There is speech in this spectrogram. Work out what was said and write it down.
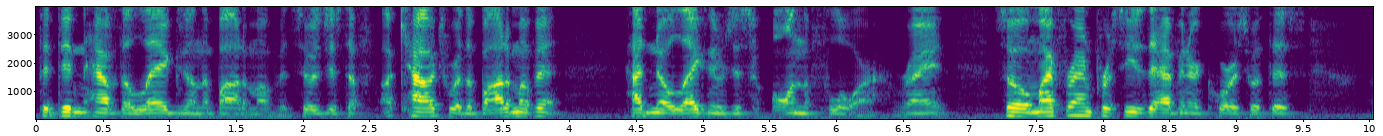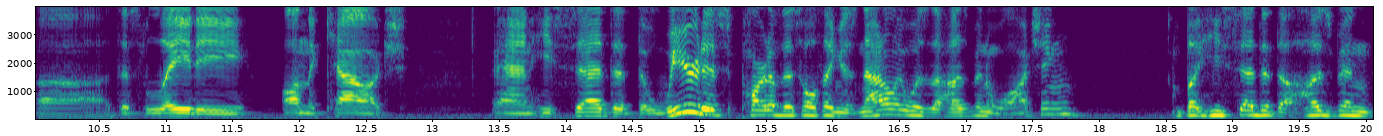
that didn't have the legs on the bottom of it. So it was just a, a couch where the bottom of it had no legs and it was just on the floor, right? So my friend proceeds to have intercourse with this uh, this lady on the couch, and he said that the weirdest part of this whole thing is not only was the husband watching, but he said that the husband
